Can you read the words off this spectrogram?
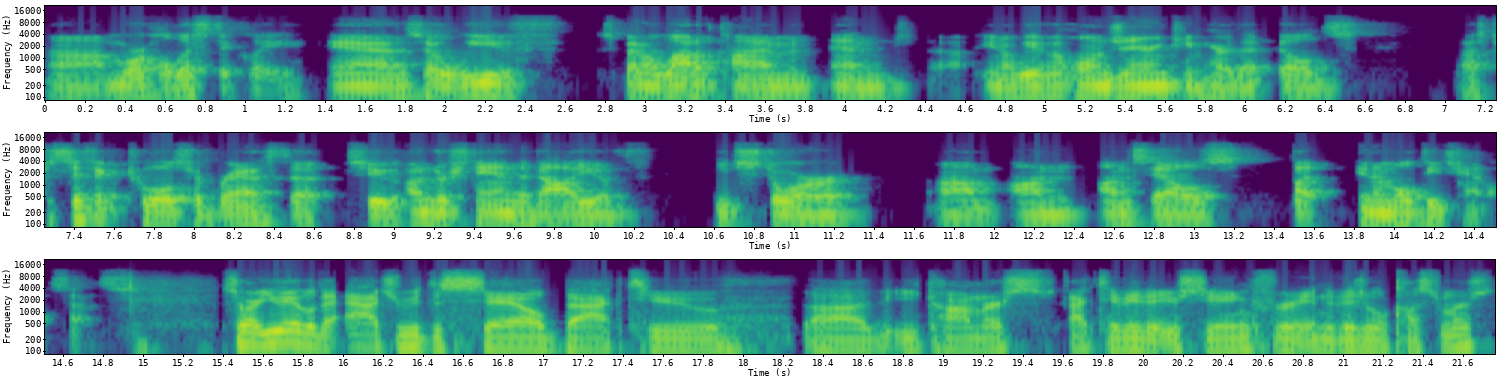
uh, more holistically. And so we've spent a lot of time, and uh, you know, we have a whole engineering team here that builds uh, specific tools for brands to to understand the value of each store um, on on sales, but in a multi-channel sense. So, are you able to attribute the sale back to uh, the e-commerce activity that you're seeing for individual customers?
